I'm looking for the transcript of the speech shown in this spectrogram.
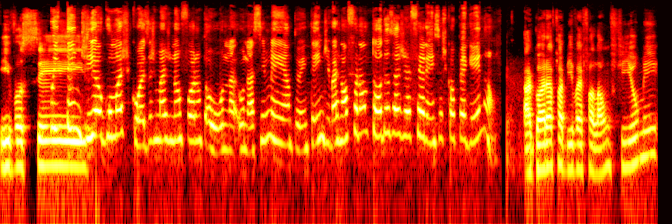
e Eu vocês. entendi algumas coisas, mas não foram. O, o nascimento, eu entendi, mas não foram todas as referências que eu peguei, não. Agora a Fabi vai falar um filme.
